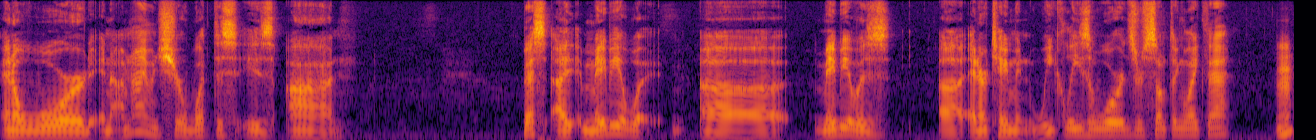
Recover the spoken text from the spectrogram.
an award, and I'm not even sure what this is on. Best, I maybe it was, uh, maybe it was uh, Entertainment Weekly's awards or something like that. Mhm.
